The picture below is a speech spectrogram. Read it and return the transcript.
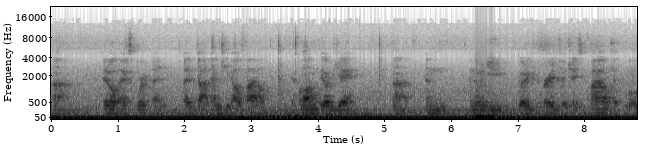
um, it'll export a, a .mtl file Okay. along with the OBJ, uh, and and then when you go to convert it to a JSON file, it will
